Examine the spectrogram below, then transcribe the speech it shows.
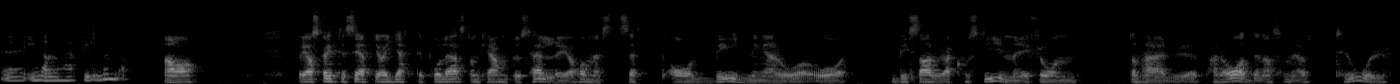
eh, innan den här filmen då. Ja. Och jag ska inte säga att jag är jättepåläst om Krampus heller. Jag har mest sett avbildningar och, och bisarra kostymer ifrån de här paraderna som jag tror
